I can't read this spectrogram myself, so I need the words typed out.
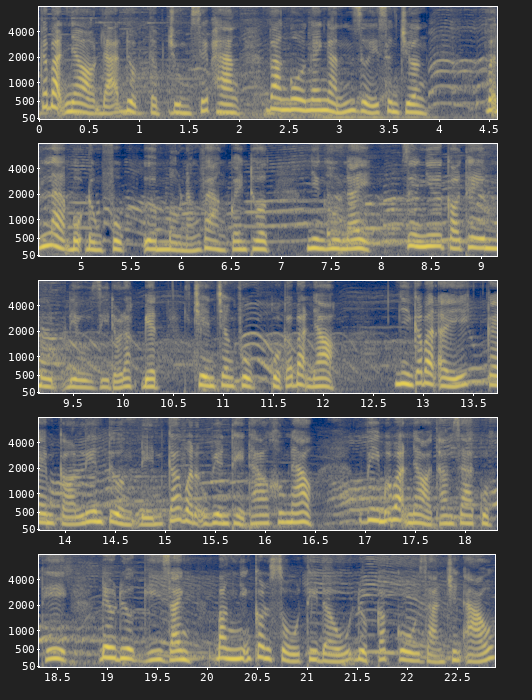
các bạn nhỏ đã được tập trung xếp hàng và ngồi ngay ngắn dưới sân trường. Vẫn là bộ đồng phục ươm màu nắng vàng quen thuộc, nhưng hôm nay dường như có thêm một điều gì đó đặc biệt trên trang phục của các bạn nhỏ. Nhìn các bạn ấy, các em có liên tưởng đến các vận động viên thể thao không nào? Vì mỗi bạn nhỏ tham gia cuộc thi đều được ghi danh bằng những con số thi đấu được các cô dán trên áo.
